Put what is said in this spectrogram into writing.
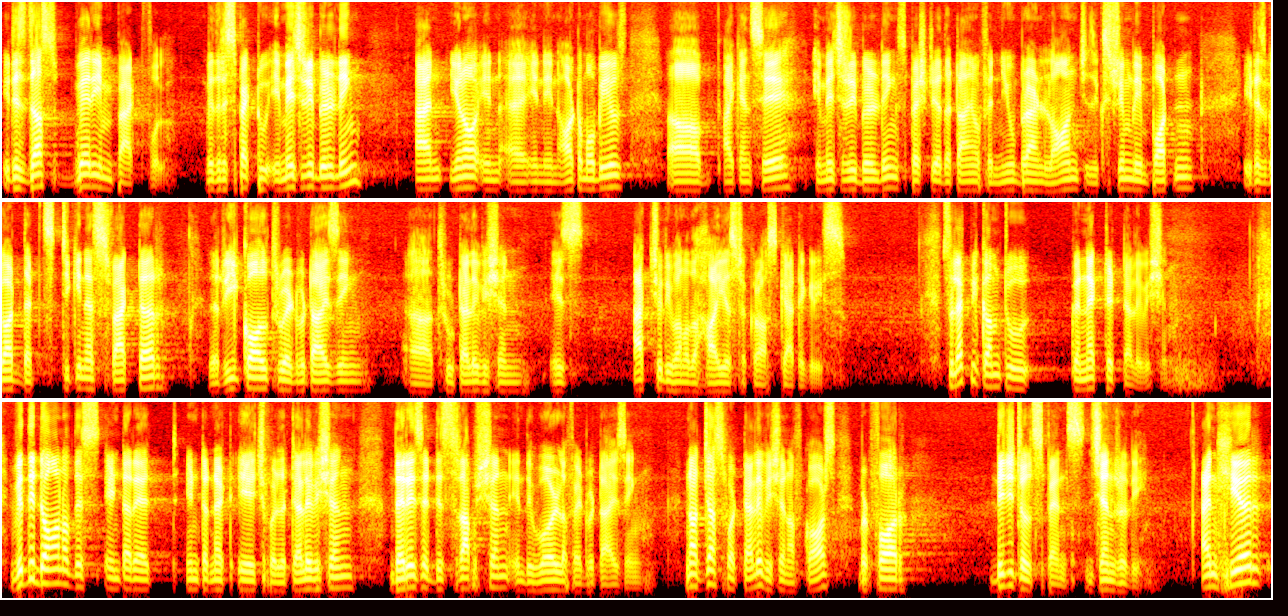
It is thus very impactful with respect to imagery building and, you know, in, uh, in, in automobiles, uh, I can say imagery building, especially at the time of a new brand launch, is extremely important. It has got that stickiness factor. The recall through advertising, uh, through television is actually one of the highest across categories. So let me come to connected television. With the dawn of this internet, internet age for the television, there is a disruption in the world of advertising. Not just for television, of course, but for digital spends generally. And here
